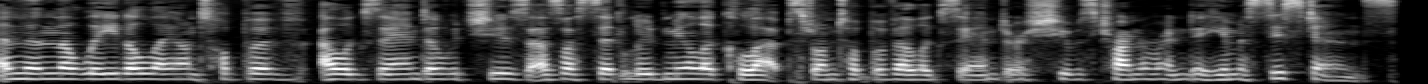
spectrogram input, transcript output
And then the leader lay on top of Alexander, which is, as I said, Ludmila collapsed on top of Alexander as she was trying to render him assistance.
